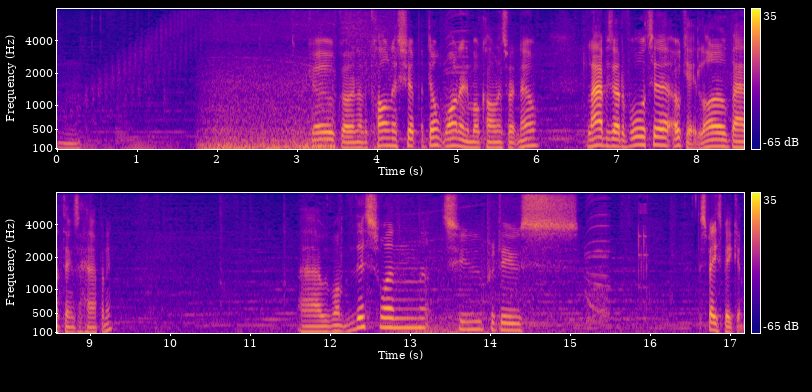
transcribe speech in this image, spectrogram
Hmm. Go, we've got another colonist ship. I don't want any more colonists right now. Lab is out of water. Okay, a lot of bad things are happening. Uh, we want this one to produce space bacon.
